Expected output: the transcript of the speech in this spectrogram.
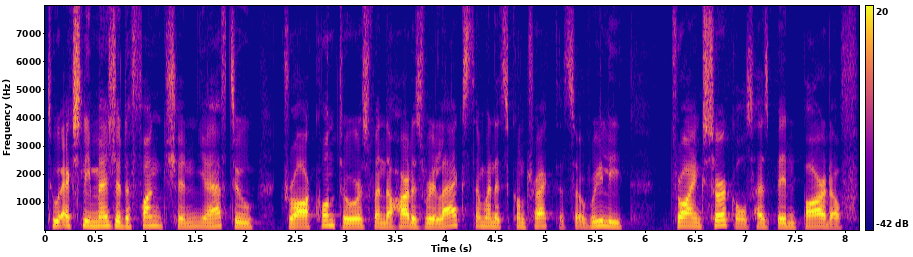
to actually measure the function, you have to draw contours when the heart is relaxed and when it's contracted. So really drawing circles has been part of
